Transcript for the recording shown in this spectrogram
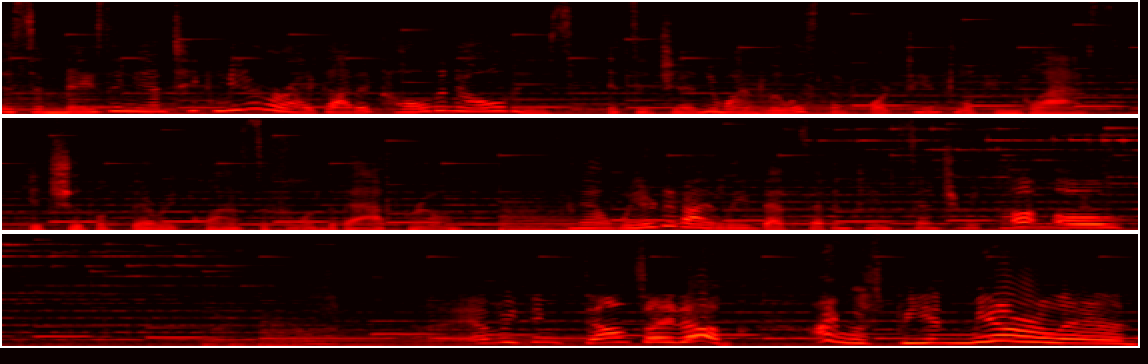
this amazing antique mirror I got at Golden Oldies. It's a genuine Louis XIV looking glass. It should look very classical in the bathroom. Now, where did I leave that 17th century? Uh-oh. Uh, everything's downside up. I must be in Mirrorland.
